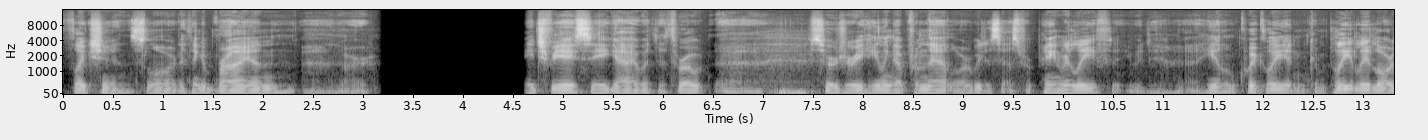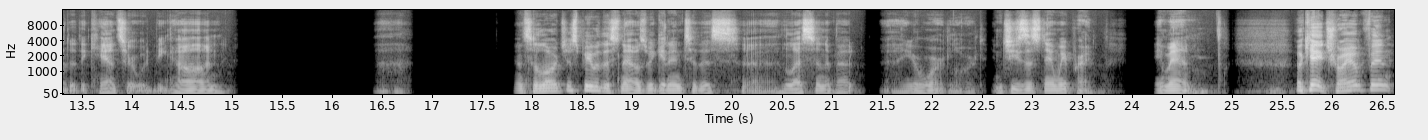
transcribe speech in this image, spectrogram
afflictions, Lord. I think of Brian, uh, HVAC guy with the throat uh, surgery, healing up from that, Lord. We just ask for pain relief, that you would uh, heal him quickly and completely, Lord, that the cancer would be gone. Uh, and so, Lord, just be with us now as we get into this uh, lesson about uh, your word, Lord. In Jesus' name we pray. Amen. Okay, triumphant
